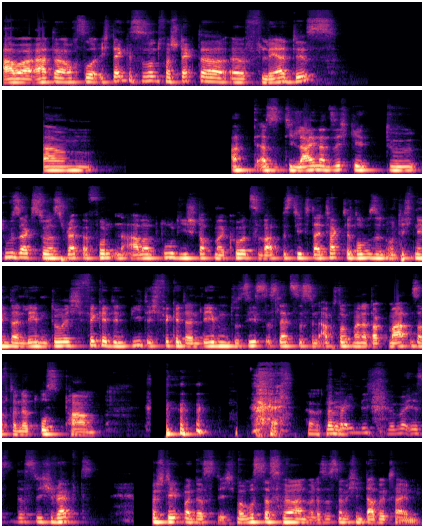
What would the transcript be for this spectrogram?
aber er hat da auch so, ich denke, es ist so ein versteckter äh, Flair-Diss. Ähm, also die Line an sich geht, du, du sagst, du hast Rap erfunden, aber Brudi, stopp mal kurz, wart bis die drei Takte rum sind und ich nehme dein Leben durch, ficke den Beat, ich ficke dein Leben, du siehst das letzte den Abdruck meiner Doc Martens auf deiner Brustpalm. Wenn man Okay. ihn nicht, wenn man es- das nicht rappt, versteht man das nicht. Man muss das hören, weil das ist nämlich ein Double Time.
